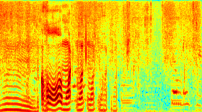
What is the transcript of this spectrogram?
อืมโอ้โหมดมดมดมดมดลงไปหา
